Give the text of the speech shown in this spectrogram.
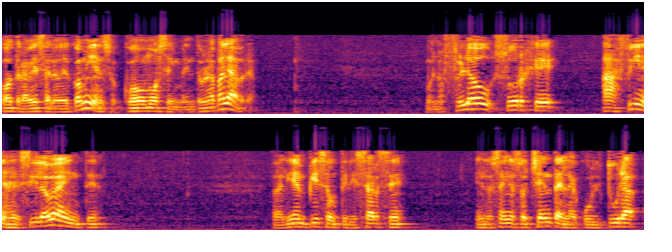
otra vez a lo del comienzo, cómo se inventa una palabra. Bueno, flow surge a fines del siglo XX, en realidad empieza a utilizarse en los años 80 en la cultura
